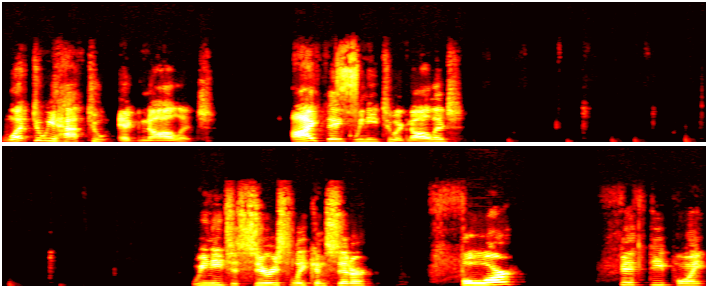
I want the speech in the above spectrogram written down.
what do we have to acknowledge? I think we need to acknowledge we need to seriously consider four 50 point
